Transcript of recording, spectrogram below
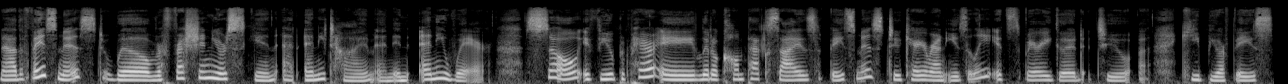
Now the face mist will refreshen your skin at any time and in anywhere. So if you prepare a little compact size face mist to carry around easily, it's very good to uh, keep your face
